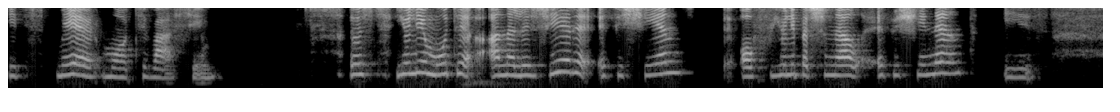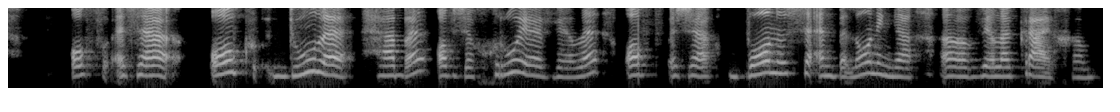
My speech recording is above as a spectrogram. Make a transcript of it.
iets meer motivatie. Dus jullie moeten analyseren of jullie personeel efficiënt is. Of ze ook doelen hebben, of ze groeien willen, of ze bonussen en beloningen uh, willen krijgen.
